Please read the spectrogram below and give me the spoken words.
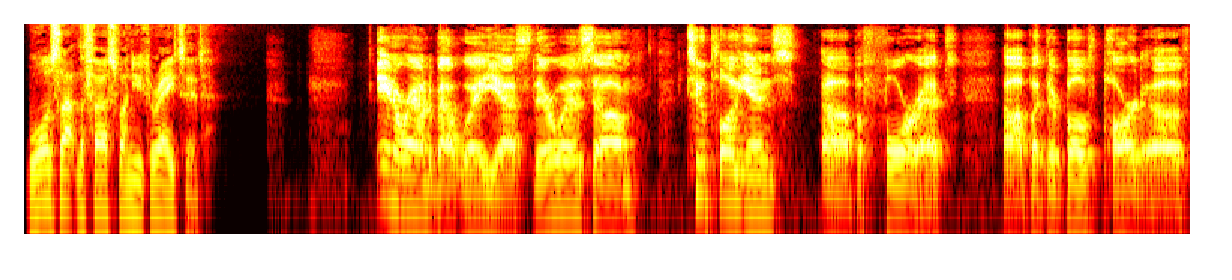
Was that the first one you created? In a roundabout way, yes. There was um, two plugins uh, before it, uh, but they're both part of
